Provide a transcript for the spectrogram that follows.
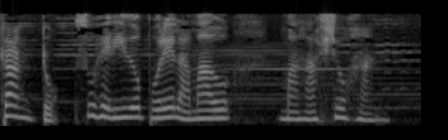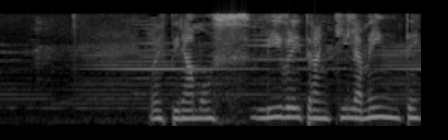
Santo, sugerido por el amado Mahashohan. Respiramos libre y tranquilamente.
